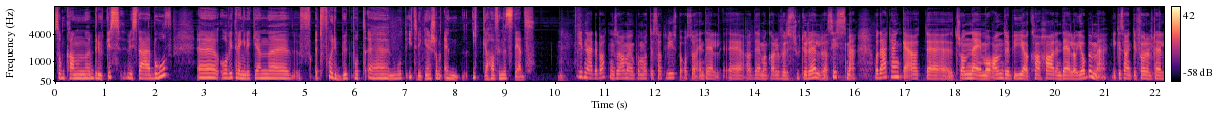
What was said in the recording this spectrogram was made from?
som kan brukes hvis det er behov. Eh, og vi trenger ikke en, eh, et forbud mot, eh, mot ytringer som ikke har funnet sted. I denne debatten så har man jo på en måte satt lys på også en del eh, av det man kaller for strukturell rasisme. Og der tenker jeg at eh, Trondheim og andre byer har en del å jobbe med. ikke sant, I forhold til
